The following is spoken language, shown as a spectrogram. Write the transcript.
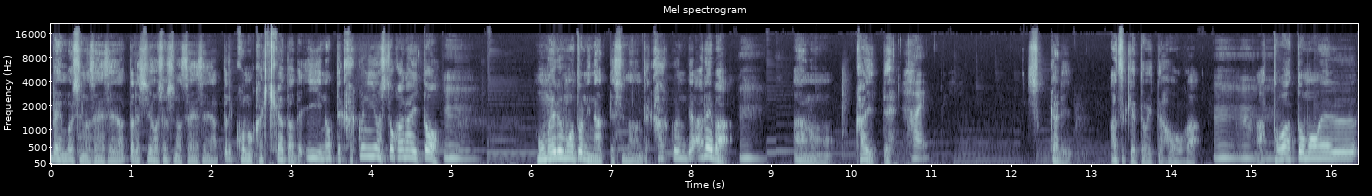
弁護士の先生だったり司法書士の先生だったりこの書き方でいいのって確認をしとかないと、うん、揉めるもとになってしまうので書くんであれば、うん、あの書いて、はい、しっかり預けておいた方が、うんうんうん、後々揉める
